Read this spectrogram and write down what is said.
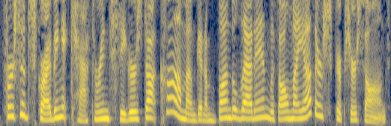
for subscribing at catherinesegars.com. I'm going to bundle that in with all my other scripture songs.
